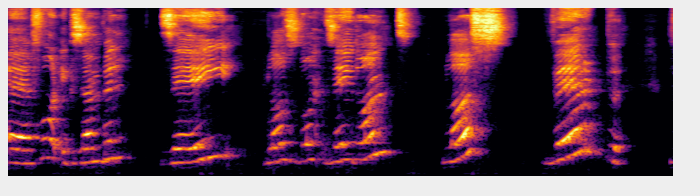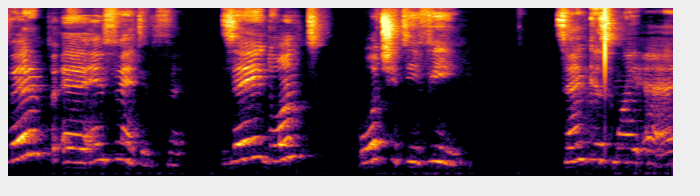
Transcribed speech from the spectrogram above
uh, for example, they plus don't they don't plus verb. They don't watch TV. Thanks my uh,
